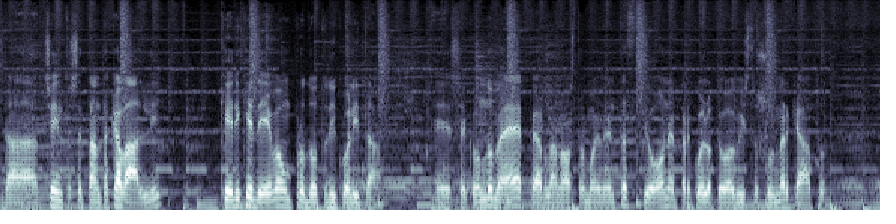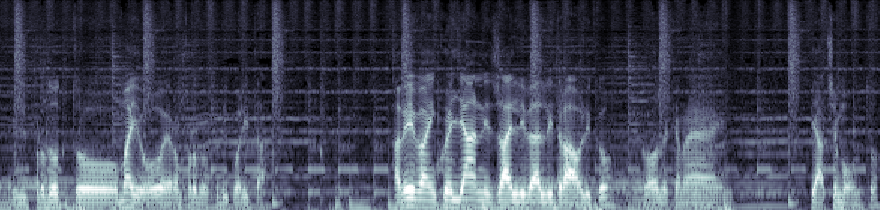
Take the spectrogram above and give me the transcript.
da 170 cavalli che richiedeva un prodotto di qualità. E secondo me per la nostra movimentazione, per quello che avevo visto sul mercato, il prodotto Maillot era un prodotto di qualità. Aveva in quegli anni già il livello idraulico, cosa che a me piace molto,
